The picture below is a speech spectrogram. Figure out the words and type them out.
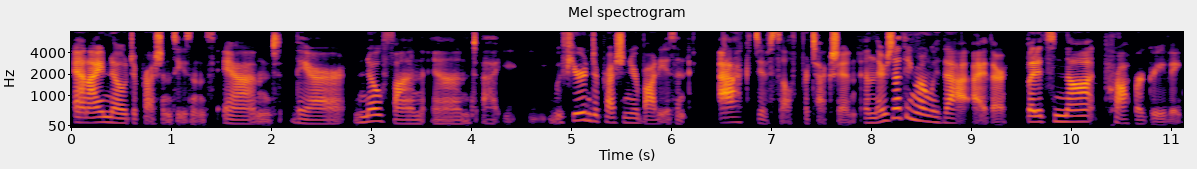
And I know depression seasons, and they are no fun. And uh, if you're in depression, your body is an active self protection. And there's nothing wrong with that either, but it's not proper grieving.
